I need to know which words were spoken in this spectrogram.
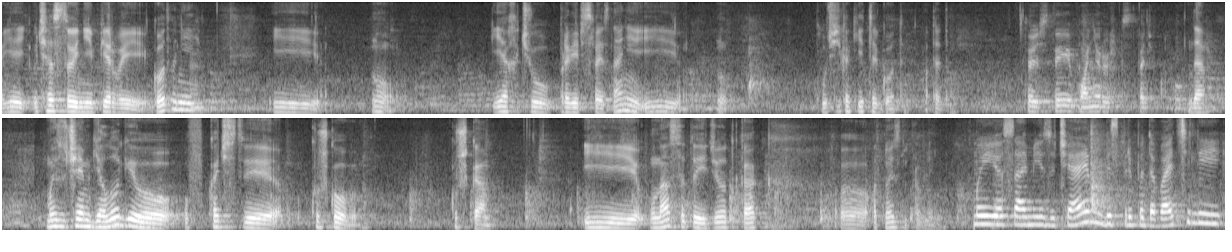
Я участвую не первый год в ней, и ну, я хочу проверить свои знания и ну, получить какие-то льготы от этого. То есть ты планируешь поступать в КФУ? Да. Мы изучаем геологию в качестве кружкового, кружка. И у нас это идет как э, одно из направлений. Мы ее сами изучаем без преподавателей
